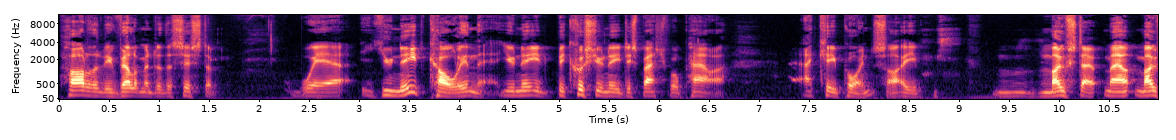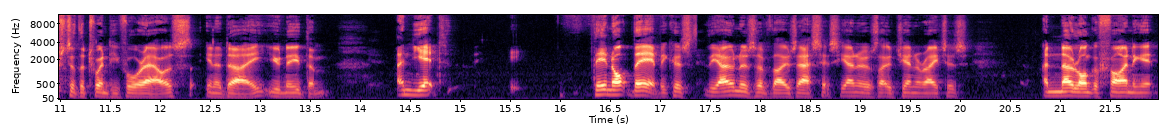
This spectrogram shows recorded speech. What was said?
part of the development of the system where you need coal in there. You need, because you need dispatchable power at key points, i.e., most, most of the 24 hours in a day, you need them. And yet, they're not there because the owners of those assets, the owners of those generators, are no longer finding it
